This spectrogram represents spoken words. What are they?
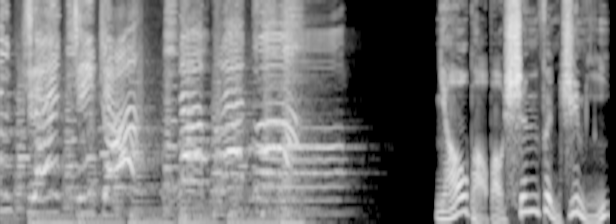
安全警长拉布拉多。鸟宝宝身份之谜。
